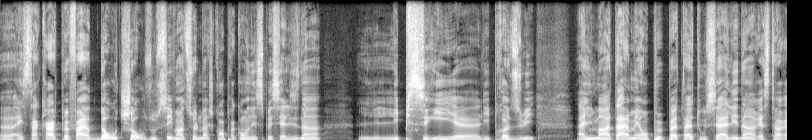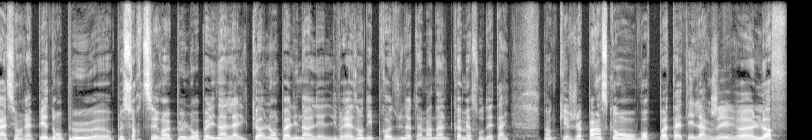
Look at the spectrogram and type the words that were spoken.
Instacart peut faire d'autres choses aussi éventuellement. Je comprends qu'on est spécialisé dans l'épicerie, les produits alimentaires, mais on peut peut-être aussi aller dans la restauration rapide. On peut, on peut sortir un peu. on peut aller dans l'alcool, on peut aller dans la livraison des produits, notamment dans le commerce au détail. Donc, je pense qu'on va peut-être élargir l'offre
